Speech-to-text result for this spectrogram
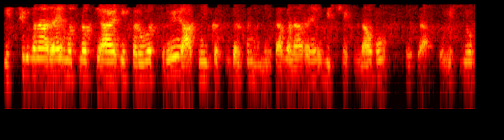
स्थिर बना रहे मतलब क्या है कि सर्वत्र आत्मिक दर्शन हमेशा बना रहे विक्षेप न हो तो क्या? तो इस योग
